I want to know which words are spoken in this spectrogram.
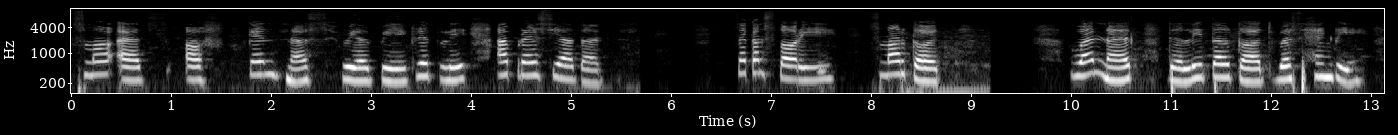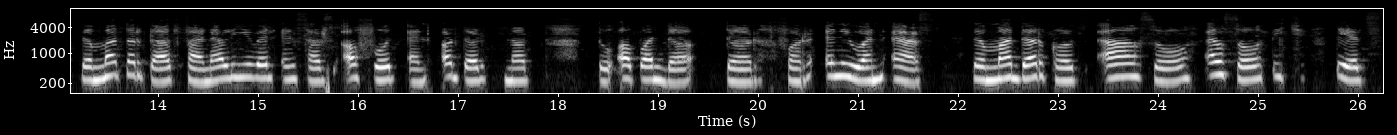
Small acts of kindness will be greatly appreciated. Second story Smart Goat One night, the little goat was hungry. The mother goat finally went in search of food and ordered not to open the door for anyone else. The mother goat also also teach, teaches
